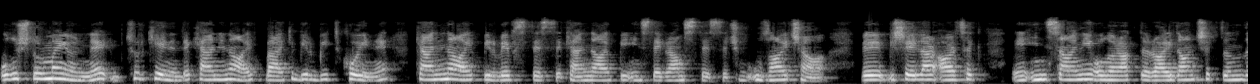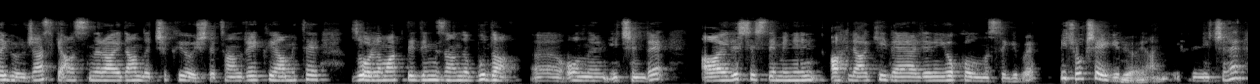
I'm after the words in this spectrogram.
oluşturma yönüne Türkiye'nin de kendine ait belki bir bitcoin'i, kendine ait bir web sitesi, kendine ait bir Instagram sitesi. Çünkü uzay çağı ve bir şeyler artık e, insani olarak da raydan çıktığını da göreceğiz ki aslında raydan da çıkıyor işte Tanrı'yı kıyamete zorlamak dediğimiz anda bu da e, onların içinde aile sisteminin ahlaki değerlerin yok olması gibi birçok şey giriyor yani işin içine.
